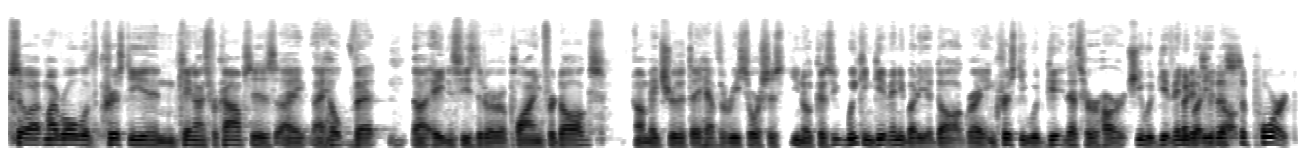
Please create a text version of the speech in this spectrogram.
so uh, my role with Kristi and Canines for Cops is I, I help vet uh, agencies that are applying for dogs. Uh, make sure that they have the resources, you know, because we can give anybody a dog, right? And Kristi would get that's her heart. She would give anybody but it's a the support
